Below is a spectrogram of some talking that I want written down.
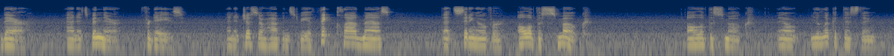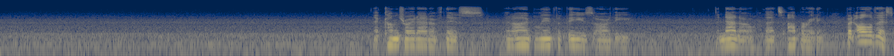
there, and it's been there for days. And it just so happens to be a thick cloud mass that's sitting over all of the smoke. All of the smoke. You know, you look at this thing. That comes right out of this. And I believe that these are the the nano that's operating. But all of this,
